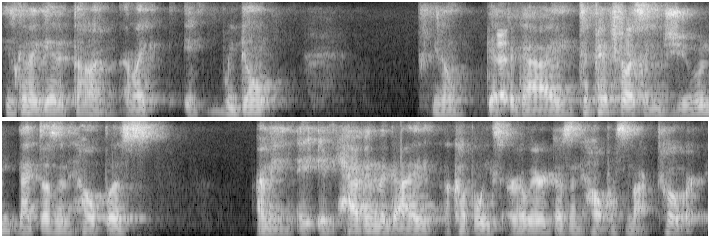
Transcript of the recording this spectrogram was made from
he's going to get it done. And like, if we don't, you know, get the guy to pitch for us in June, that doesn't help us. I mean, if having the guy a couple weeks earlier doesn't help us in October,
